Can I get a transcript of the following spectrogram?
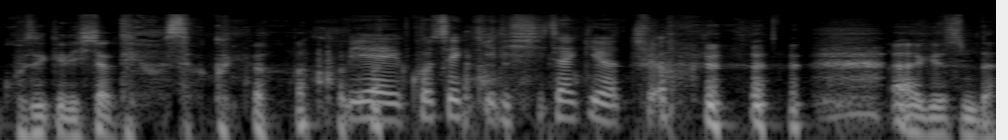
고생길이 시작되었었고요. 예, 고생길이 시작이었죠. 알겠습니다.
